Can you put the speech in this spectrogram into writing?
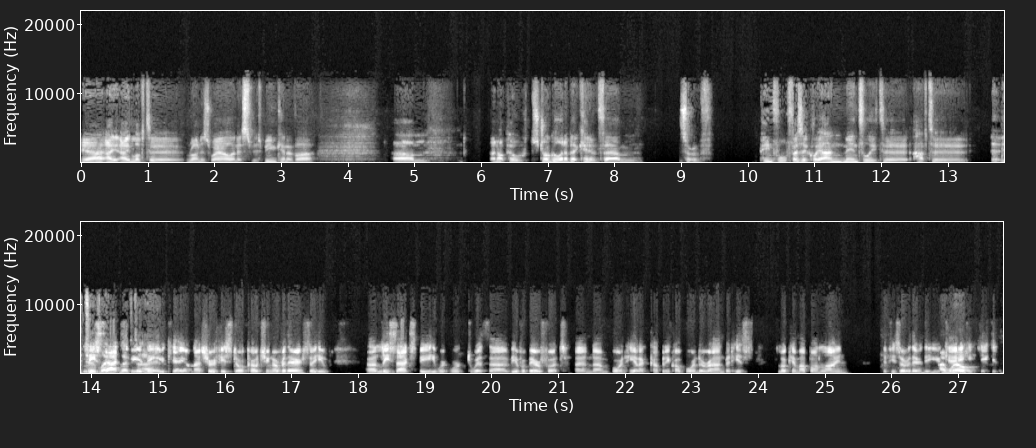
Yeah, I I love to run as well, and it's it's been kind of a um an uphill struggle and a bit kind of um sort of painful physically and mentally to have to. Uh, to Lee Saxby in the UK. I'm not sure if he's still coaching over there. So he, uh, Lee Saxby, he worked with uh, Vivo Barefoot and um, Born. He had a company called Born to Run, but he's look him up online if he's over there in the UK. I will. He, he can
